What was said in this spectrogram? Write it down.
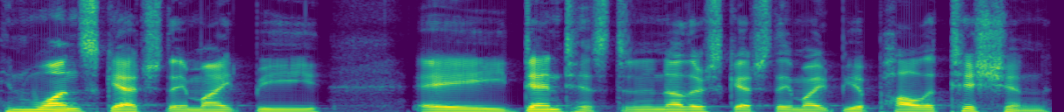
In one sketch they might be a dentist, in another sketch they might be a politician,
